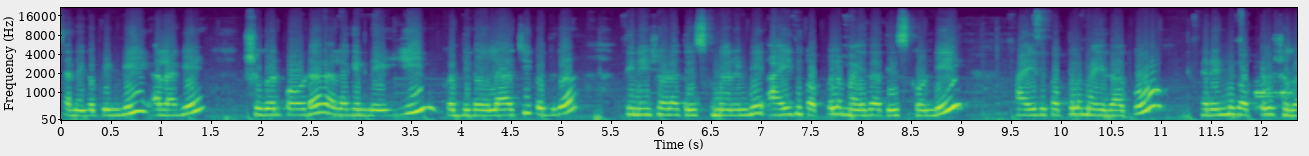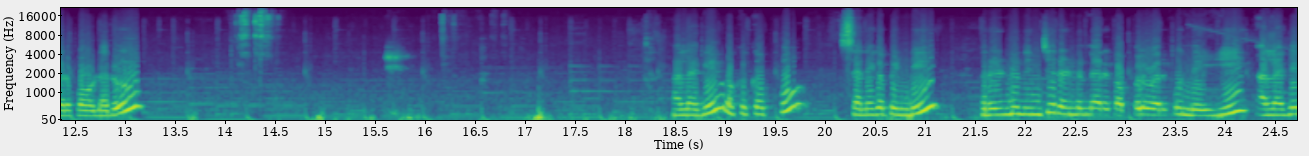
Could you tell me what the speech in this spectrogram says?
శనగపిండి అలాగే షుగర్ పౌడర్ అలాగే నెయ్యి కొద్దిగా ఇలాచి కొద్దిగా తినే సోడా తీసుకున్నానండి. ఐదు కప్పుల మైదా తీసుకోండి. ఐదు కప్పుల మైదాకు రెండు కప్పులు షుగర్ పౌడరు. అలాగే ఒక కప్పు శనగపిండి రెండు నుంచి రెండున్నర కప్పుల వరకు నెయ్యి అలాగే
